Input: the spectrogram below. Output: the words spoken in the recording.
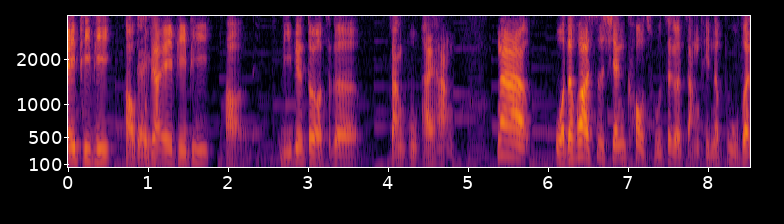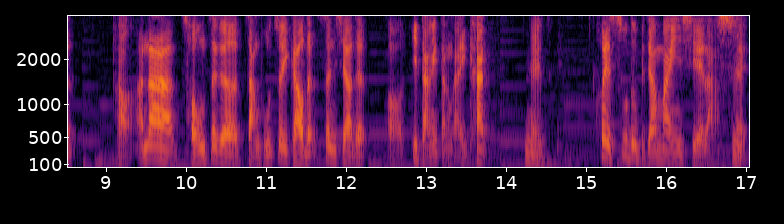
A P P 好、股票 A P P 好、里面都有这个涨幅排行。那我的话是先扣除这个涨停的部分，好啊，那从这个涨幅最高的，剩下的哦一档一档来看，嗯哎、会速度比较慢一些啦。是哎。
